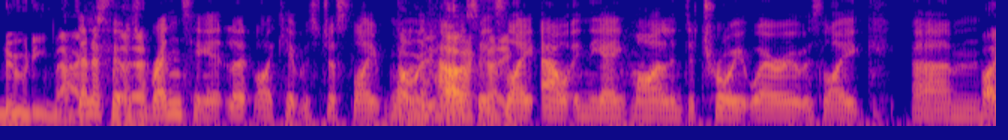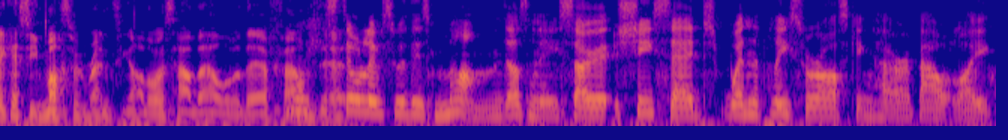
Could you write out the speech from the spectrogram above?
nudie mags. I don't know if it was renting. It looked like it was just like one Oh, of the oh, houses, okay. like out in the Eight Mile in Detroit, where it was like. um But I guess he must have been renting it, otherwise how the hell would they have Well, found he it? still lives with his mum, doesn't he? So she said when the police were asking her about, like,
